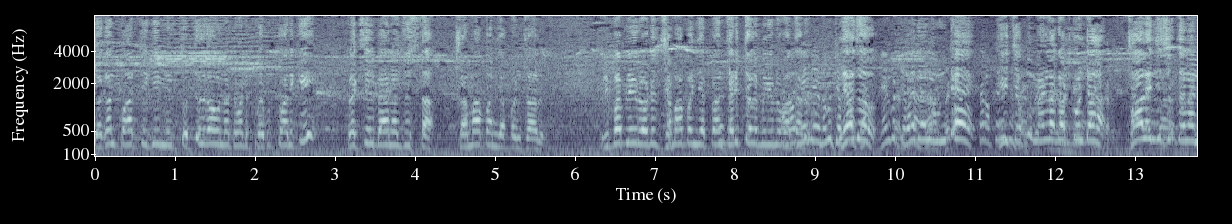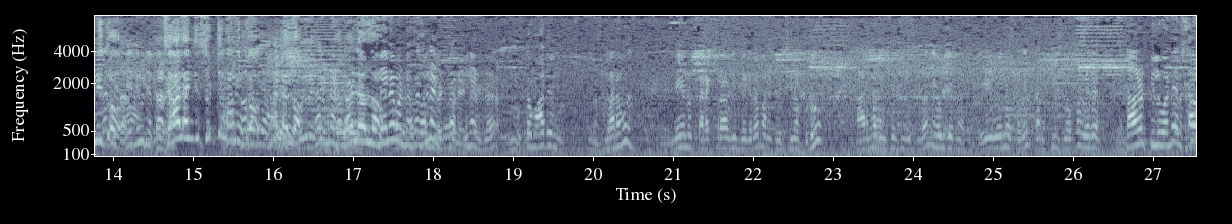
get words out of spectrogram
జగన్ పార్టీకి మీకు తొత్తులుగా ఉన్నటువంటి ప్రభుత్వానికి ఫ్లెక్సీల్ బ్యానర్ చూస్తా. క్షమాపణ చెప్పండి చాలు. రిపబ్లిక్ రోడ్డు క్షమాపణ చెప్పాను చరిత్రలో మిగిలిన లేదు ఏదైనా ఉంటే ఈ చెప్పు మెళ్ళ కట్టుకుంటా. ఛాలెంజ్ ఇస్తున్నా నీతో. ఛాలెంజ్ ఇస్తున్నా నీతో. మనము నేను కలెక్టర్ ఆఫీస్ దగ్గర మనకు వచ్చినప్పుడు నార్మల్ ఇన్స్ట్రక్షన్ ఇస్తున్నాను ఎవరు చెప్పినారు ఏవైనా సరే సర్కిల్స్ లోపల వేరే కావాలంటే పిలువండి సార్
